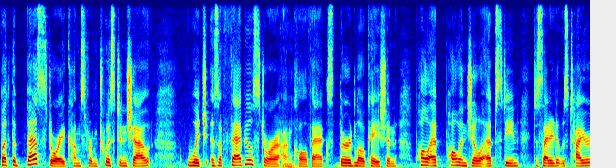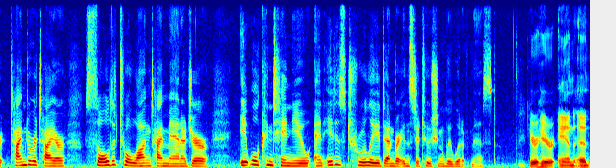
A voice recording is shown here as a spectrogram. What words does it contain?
But the best story comes from Twist and Shout, which is a fabulous store on Colfax, third location. Paul, Ep- Paul and Jill Epstein decided it was tire- time to retire, sold it to a longtime manager. It will continue, and it is truly a Denver institution we would have missed. Here, here, and an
